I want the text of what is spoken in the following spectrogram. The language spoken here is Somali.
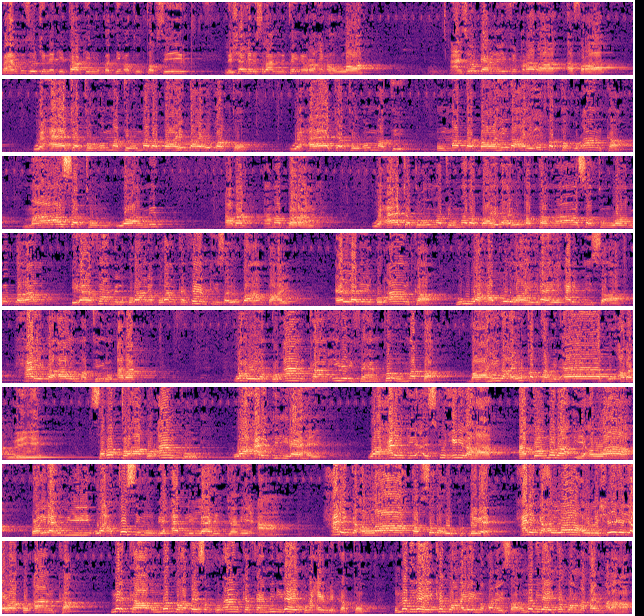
waxaan ku soo jirnay kitaabkii muqadimatu tafsiir lishaykh اlislaam ibnu taymiya raximah اllah waxaan soo gaarnay fiqrada afraad. Waxaajatu lummati ummada baahida ay u qabto. Waxaajatu lummati ummadda baahida ay u qabto qur'aanka. Maasatun waa mid adag ama daran. Waxaajatu lummati ummada baahida ay u qabtaa waa mid daran ilaa fahmi lqur'aani qur'aanka fahamkiisa ay u baahan tahay. Alladii qur'aanka huwa xablullaahi ilaahay xarigiisa ah xariga almatiinu adag. Waxa weeyaan qur'aankan inay fahamto ummadda baahida ay u qabtaa mid aad u adag weeye. Sababtoo ah qur'aanku waa xariggii ilaahay waa xariggii isku xidhi lahaa addoommada iyo allah oo ilaah uu yidhi wactasimuu bixabli illaahi jamiica xarigga allah qabsada oo ku dhega. Xarigga allah oo la sheegaya waa qur'aanka. Markaa ummaddu haddaysan qur'aanka fahmin ilaahay kuma xirmi karto. Ummad ilaahay ka go-an ayay noqonaysaa ummad ilaahay ka go-onna qayr ma laha.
